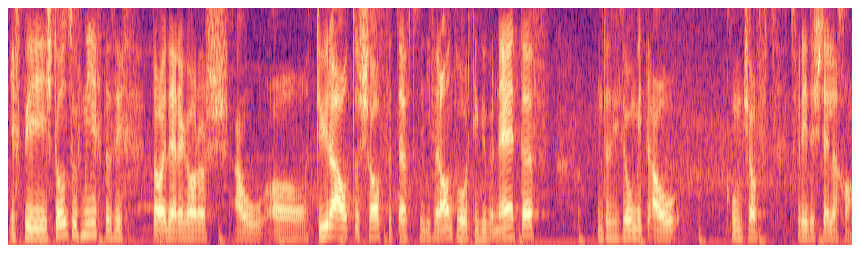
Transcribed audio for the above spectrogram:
Ich bin stolz auf mich, dass ich hier in dieser Garage auch an teuren Autos arbeiten darf, dass ich die Verantwortung übernehmen darf und dass ich somit auch die Kundschaft zufriedenstellen kann.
